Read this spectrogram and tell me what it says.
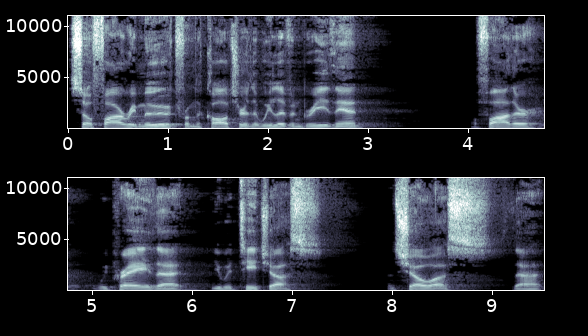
so far removed from the culture that we live and breathe in, Well, Father, we pray that you would teach us and show us that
